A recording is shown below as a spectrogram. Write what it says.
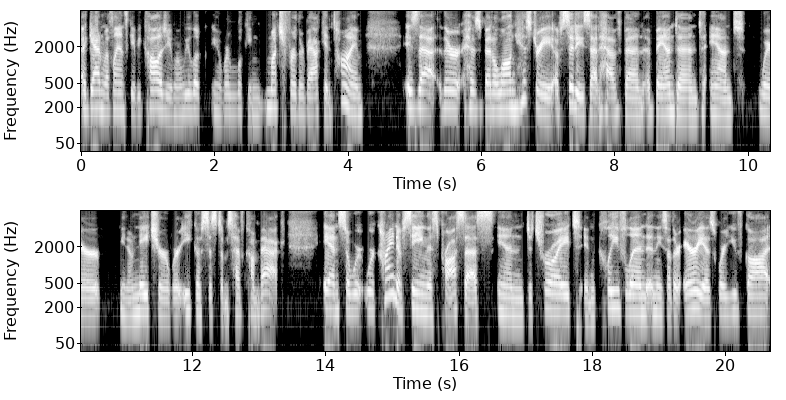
again with landscape ecology when we look you know we're looking much further back in time is that there has been a long history of cities that have been abandoned and where you know nature where ecosystems have come back. And so we're, we're kind of seeing this process in detroit in cleveland and these other areas where you've got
